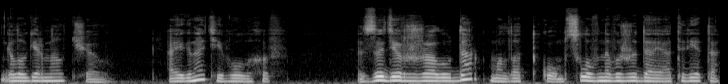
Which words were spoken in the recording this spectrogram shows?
Глогер молчал, а Игнатий Волохов задержал удар молотком, словно выжидая ответа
